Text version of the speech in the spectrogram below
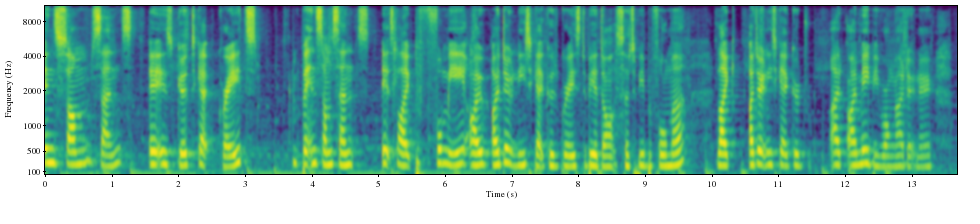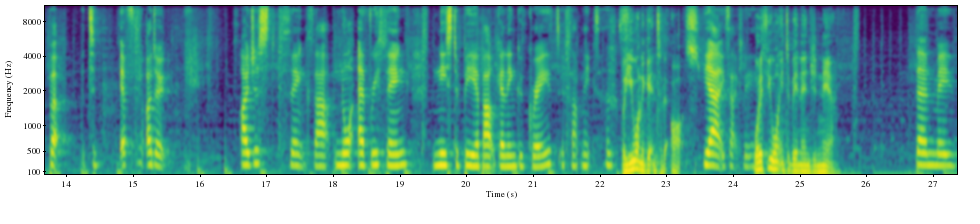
in some sense it is good to get grades, but in some sense it's like for me, I I don't need to get good grades to be a dancer, to be a performer. Like I don't need to get good. I I may be wrong. I don't know, but to if I don't. I just think that not everything needs to be about getting good grades, if that makes sense. but you want to get into the arts. yeah, exactly. What if you wanted to be an engineer? then maybe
